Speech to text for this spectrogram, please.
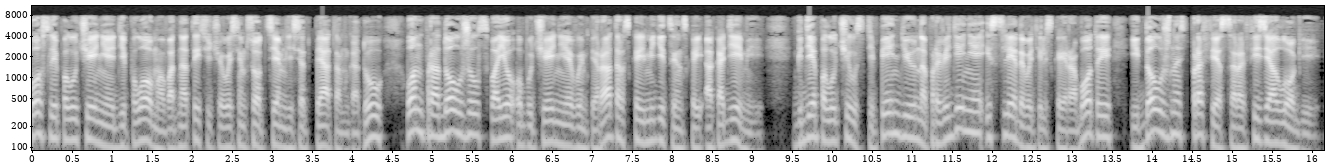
После получения диплома в 1875 году он продолжил свое обучение в Императорской медицинской академии, где получил стипендию на проведение исследовательской работы и должность профессора физиологии.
